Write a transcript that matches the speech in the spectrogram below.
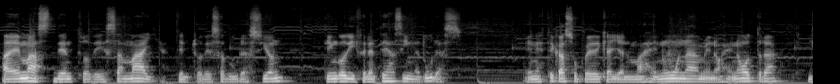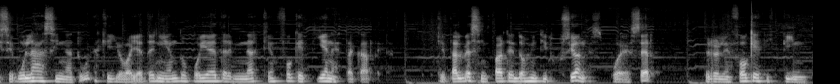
Además, dentro de esa malla, dentro de esa duración, tengo diferentes asignaturas. En este caso puede que hayan más en una, menos en otra, y según las asignaturas que yo vaya teniendo, voy a determinar qué enfoque tiene esta carrera. Que tal vez se imparte en dos instituciones, puede ser, pero el enfoque es distinto.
